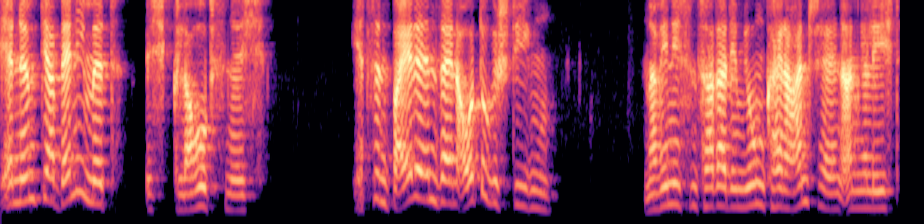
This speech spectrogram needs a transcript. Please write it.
der nimmt ja Benny mit. Ich glaub's nicht. Jetzt sind beide in sein Auto gestiegen. Na, wenigstens hat er dem Jungen keine Handschellen angelegt.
